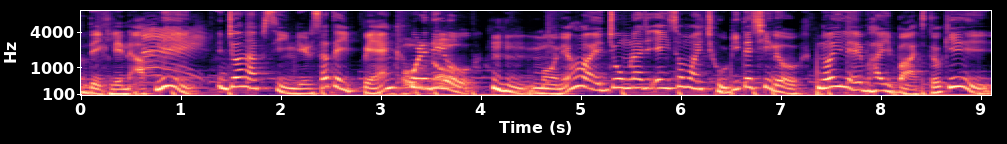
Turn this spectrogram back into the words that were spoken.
দেখলেন আপনি? জনাব সিং এর সাথেই প্যাঙ্ক করে দিল। মনে হয় যমরাজ এই সময় ছুটিতে ছিল, নইলে ভাই বাঁচত কি?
